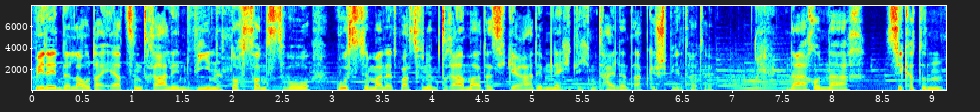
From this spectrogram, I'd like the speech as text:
Weder in der Lauda Air Zentrale in Wien noch sonst wo wusste man etwas von dem Drama, das sich gerade im nächtlichen Thailand abgespielt hatte. Nach und nach sickerten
